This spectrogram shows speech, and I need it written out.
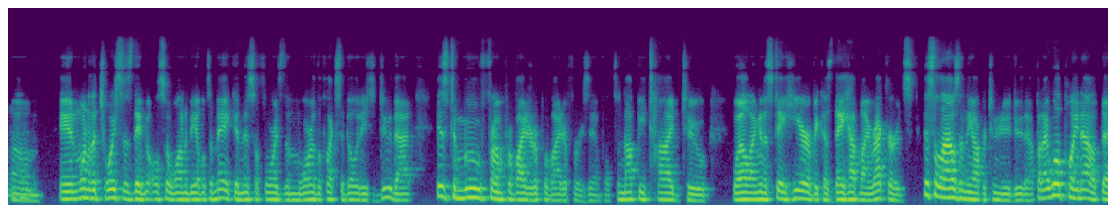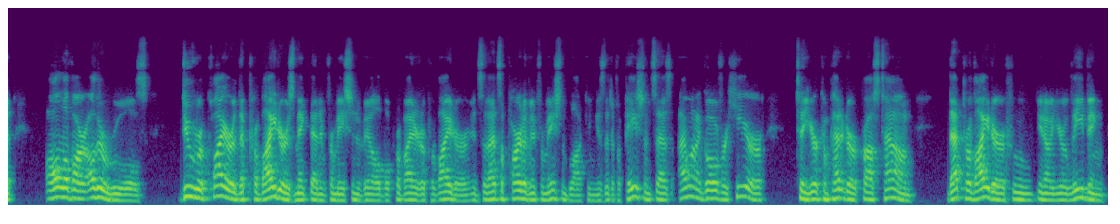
Mm-hmm. Um, and one of the choices they also want to be able to make, and this affords them more of the flexibility to do that, is to move from provider to provider, for example, to not be tied to, well, I'm going to stay here because they have my records. This allows them the opportunity to do that. But I will point out that all of our other rules do require that providers make that information available provider to provider. And so that's a part of information blocking is that if a patient says, I want to go over here to your competitor across town, that provider who you know you're leaving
